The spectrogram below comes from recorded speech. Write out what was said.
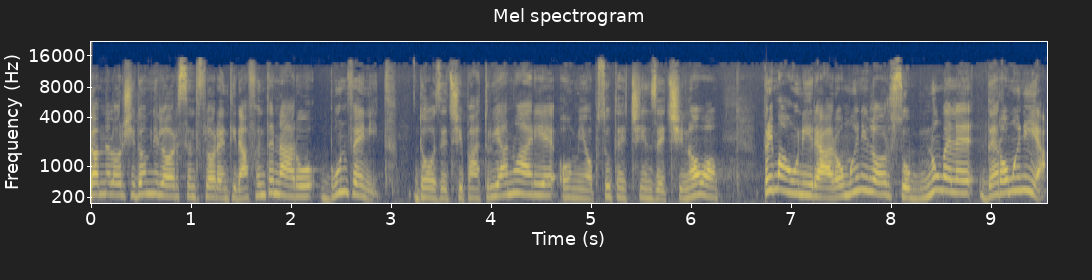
Doamnelor și domnilor, sunt Florentina Fântânaru, bun venit! 24 ianuarie 1859, prima unire a românilor sub numele de România.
